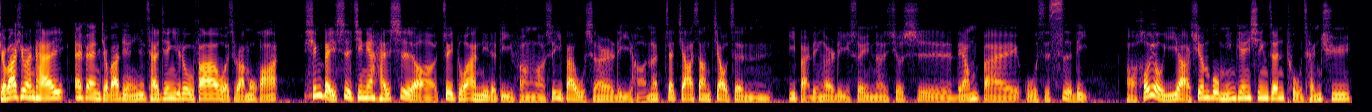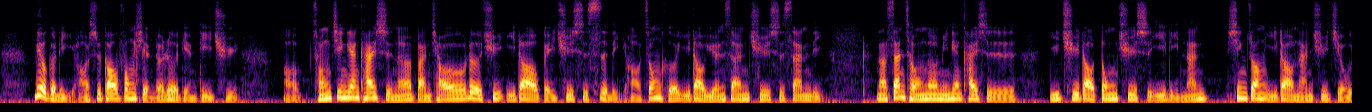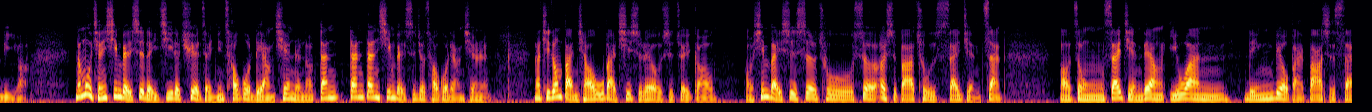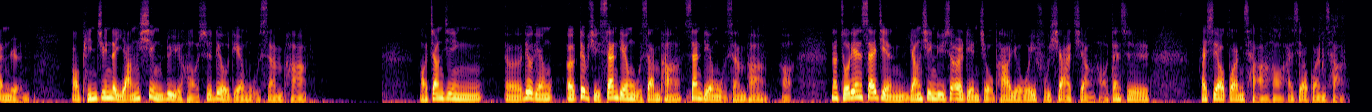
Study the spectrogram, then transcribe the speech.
九八新闻台 FM 九八点一财经一路发，我是阮木华。新北市今天还是哦最多案例的地方哦，是一百五十二例哈，那再加上校正一百零二例，所以呢就是两百五十四例。哦，侯友谊啊宣布明天新增土城区六个里啊是高风险的热点地区。哦，从今天开始呢，板桥乐区移到北区十四里哈，综合移到圆山区十三里。那三重呢，明天开始。移区到东区十一里，南新庄移到南区九里啊。那目前新北市累积的确诊已经超过两千人了，单单单新北市就超过两千人。那其中板桥五百七十六是最高哦。新北市设处设二十八处筛检站哦，总筛检量一万零六百八十三人哦，平均的阳性率哈是六点五三趴哦，将近。呃，六点呃，对不起，三点五三趴，三点五三趴。好，那昨天筛检阳性率是二点九趴，有微幅下降哈，但是还是要观察哈，还是要观察。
